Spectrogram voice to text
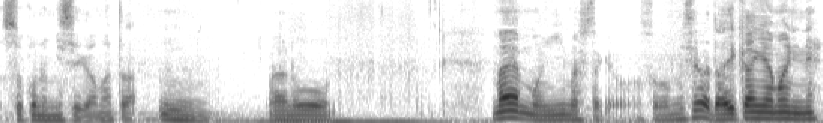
そこの店がまた。うん。あの前も言いましたけどその店は代官山にね、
